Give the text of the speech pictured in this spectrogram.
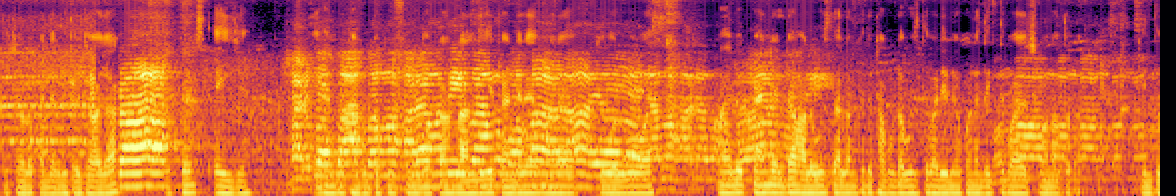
তো চলো প্যান্ডেলের ভিতরে যাওয়া যাক। ফ্রেন্ডস এই যে ঠাকুরটা খুব সুন্দর। কারণ লাল দিঘি প্যান্ডেলে মানে প্যান্ডেলটা ভালো বুঝতে পারলাম, কিন্তু ঠাকুরটা বুঝতে পারিনি, ওখানে দেখতে পাওয়া যাচ্ছে না অতটা। কিন্তু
